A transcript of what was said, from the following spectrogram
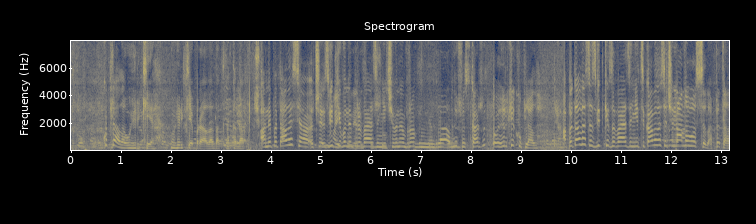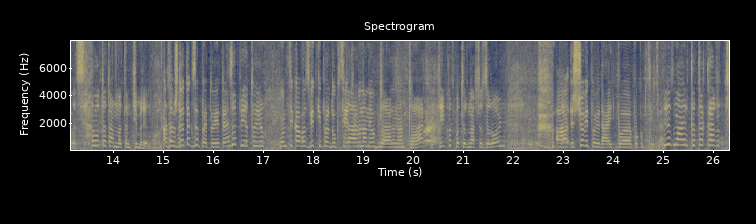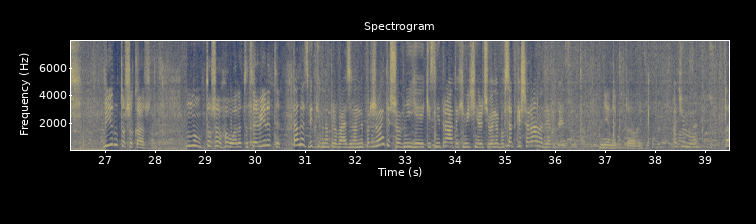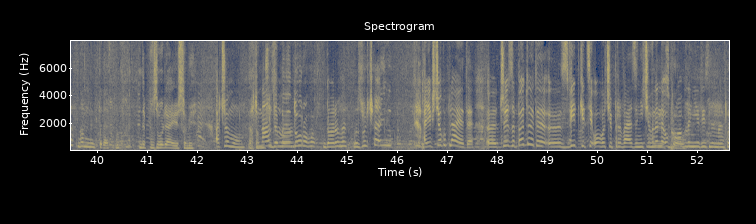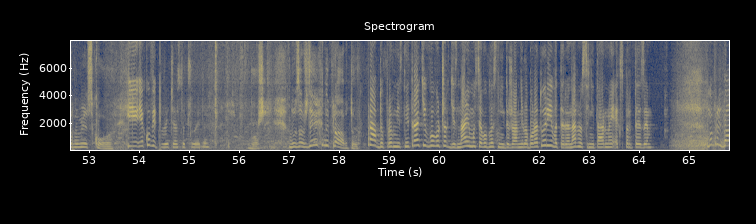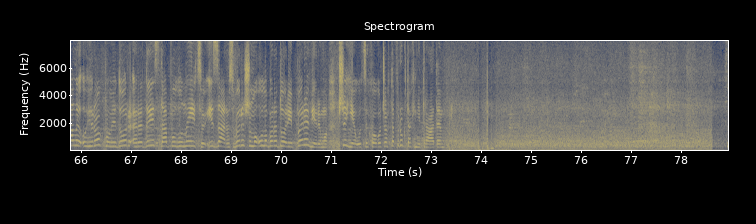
Купляла огірки. Огірки брала так на канапочку. А не питалися, чи звідки вони привезені, чи вони оброблені, не А оброблені? вони що скажуть? Огірки купляла. А питалися, звідки завезені, цікавилися чи не? Романового села питалася. Але то там на там тім ринку. А завжди так запитуєте? Запитую. Вам цікаво, звідки продукція, чи вона не оброблена? Впевнена. Так, так, тільки, бо це наше здоров'я. А що відповідають по- покупці? це? Я знаю, та так кажуть, віру, то що кажуть. Ну, то, що говорять, то треба вірити. Питали, звідки вона привезена. Не переживайте, що в ній є якісь нітрати, хімічні речовини, бо все-таки ще рано для людей. Ні, не питали. А чому? Так, нам не інтересно. Не дозволяю собі. А чому? А тому що для мене дорого. Дорого. Звичайно. А якщо купляєте, е, чи запитуєте, е, звідки ці овочі привезені, чи вони не оброблені різними? Обов'язково. І яку відповідь часто чуєте? Боже. Ну завжди їх неправду. Правду про вміст нітратів в овочах дізнаємося в обласній державній лабораторії ветеринарно-санітарної експертизи. Придбали огірок, помідор, редис та полуницю. І зараз вирішимо у лабораторії, перевіримо, чи є у цих овочах та фруктах нітрати.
